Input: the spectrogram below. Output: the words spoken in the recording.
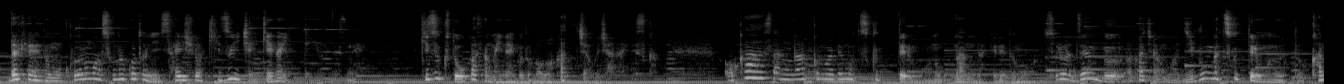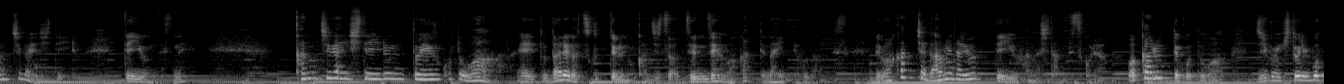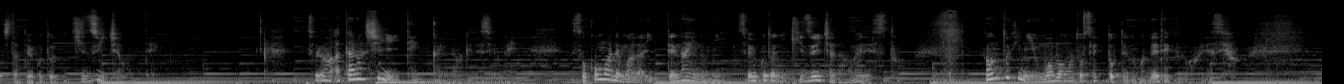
だけれども子供はそのことに最初は気づいちゃいけないっていうんですね。気づくとお母さんがいないことが分かっちゃうじゃないですか。お母さんがあくまでも作ってるものなんだけれどもそれは全部赤ちゃんは自分が作ってるものだと勘違いしているっていうんですね。勘違いしているということは、えーと、誰が作ってるのか実は全然分かってないってことなんです。で分かっちゃダメだよっていう話なんですこれは。分かるってことは自分一人ぼっちだということに気づいちゃうんで。それは新しい展開なわけですよね。そこまでまだ行ってないのにそういうことに気づいちゃダメですと。その時におままごとセットっていうのが出てくるわけですよ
